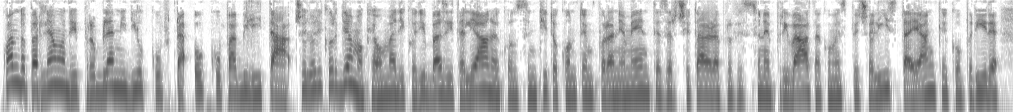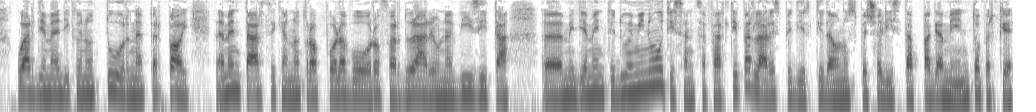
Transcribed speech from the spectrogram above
quando parliamo dei problemi di occupa- occupabilità ce lo ricordiamo che a un medico di base italiano è consentito contemporaneamente esercitare la professione privata come specialista e anche coprire guardie mediche notturne per poi lamentarsi che hanno troppo lavoro, far durare una visita eh, mediamente due minuti senza farti parlare e spedirti da uno specialista a pagamento perché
